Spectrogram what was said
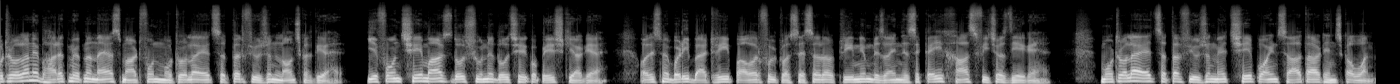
मोटरोला ने भारत में अपना नया स्मार्टफ़ोन मोटरोला एच सत्तर फ्यूजन लॉन्च कर दिया है। ये फ़ोन 6 मार्च दो शून्य दो छह को पेश किया गया है और इसमें बड़ी बैटरी पावरफुल प्रोसेसर और प्रीमियम डिज़ाइन जैसे कई खास फीचर्स दिए गए हैं। मोटरोला एच सत्तर फ्यूजन में 6.78 इंच का one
